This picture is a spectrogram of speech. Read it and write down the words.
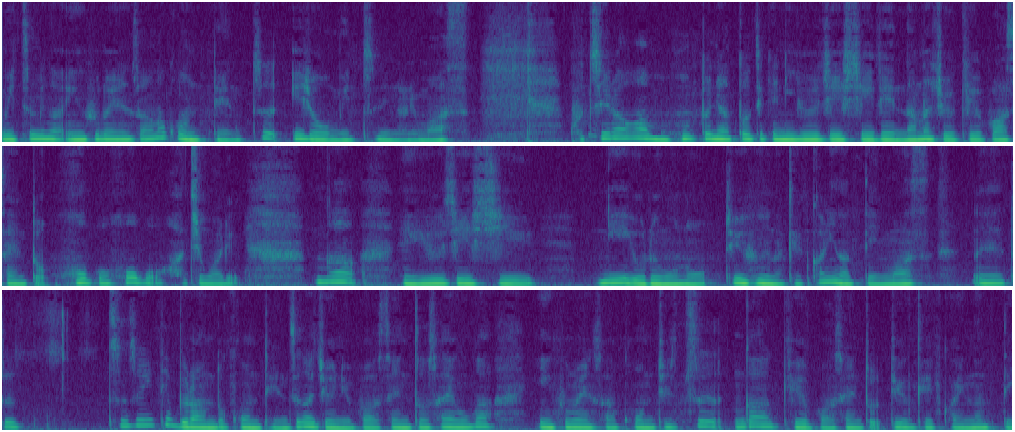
3つ目がインフルエンサーのコンテンツ以上3つになります。こちらはもう本当に圧倒的に UGC で79%ほぼほぼ8割が UGC によるものという風な結果になっています。えー、と続いてブランドコンテンツが12%最後がインフルエンサーコンテンツが9%という結果になって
